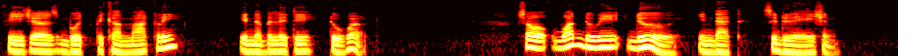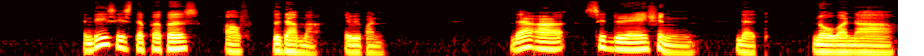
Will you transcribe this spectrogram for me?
features would become ugly, inability to work. So what do we do in that situation? And this is the purpose of the Dhamma, everyone. There are situations that no one are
